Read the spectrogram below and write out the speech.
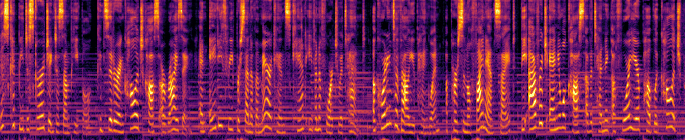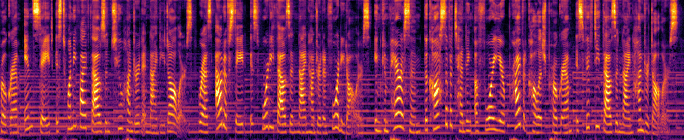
This could be discouraging to some people, considering college costs are rising and 83% of Americans can't even afford to attend. According to Value Penguin, a personal finance site, the average annual cost of attending a four year public college program in state is $25,290, whereas out of state is $40,940. In comparison, the cost of attending a four year private college program is $50,900.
